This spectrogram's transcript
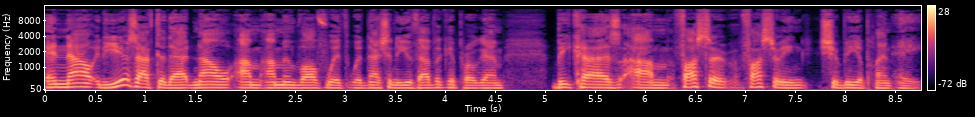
and now years after that, now I'm I'm involved with with National Youth Advocate Program because um foster fostering should be a plan A.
